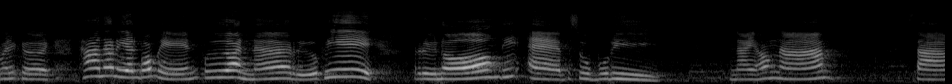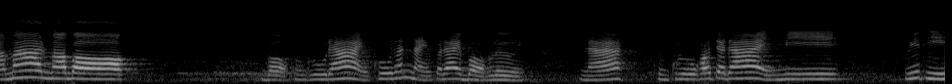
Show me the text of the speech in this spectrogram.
ไม่เคย ถ้านักเรียนพบเห็นเพื่อนนะ หรือพี่หรือน้องที่แอบสูบบุหรี่ ในห้องน้ำสามารถมาบอก บอกคุณครูได้ ครูท่านไหนก็ได้บอกเลยนะ คุณครูเขาจะได้มีวิธี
